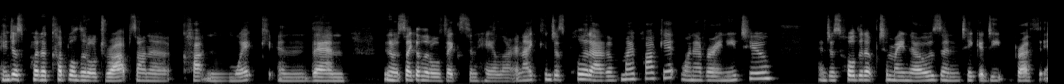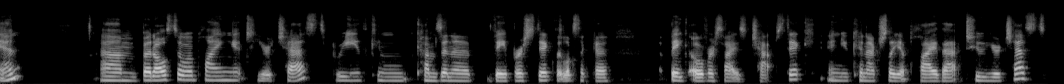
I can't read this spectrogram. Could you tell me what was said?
and just put a couple little drops on a cotton wick. And then, you know, it's like a little Vicks inhaler. And I can just pull it out of my pocket whenever I need to and just hold it up to my nose and take a deep breath in. Um, but also applying it to your chest. Breathe can comes in a vapor stick that looks like a big oversized chapstick, and you can actually apply that to your chest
